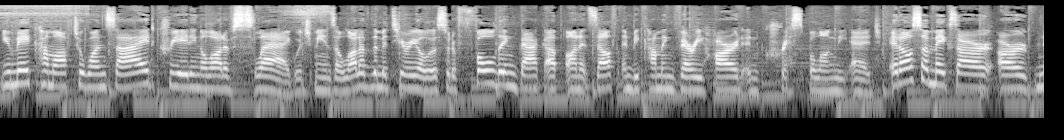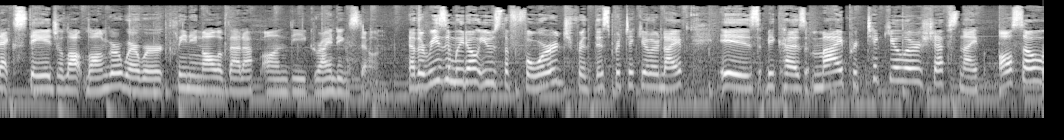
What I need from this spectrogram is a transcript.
you may come off to one side, creating a lot of slag, which means a lot of the material is sort of folding back up on itself and becoming very hard and crisp along the edge. It also makes our, our next stage a lot longer where we're cleaning all of that up on the grinding stone. Now, the reason we don't use the forge for this particular knife is because my particular chef's knife also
